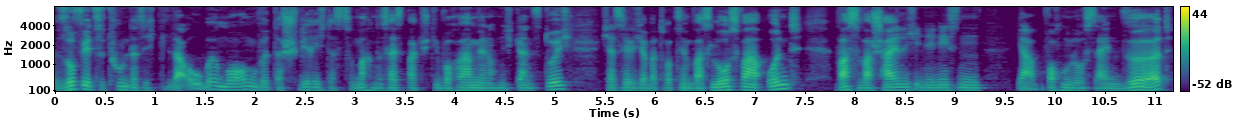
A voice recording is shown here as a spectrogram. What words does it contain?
so viel zu tun, dass ich glaube, morgen wird das schwierig, das zu machen. Das heißt praktisch, die Woche haben wir noch nicht ganz durch. Ich erzähle euch aber trotzdem, was los war und was wahrscheinlich in den nächsten ja, Wochen los sein wird.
